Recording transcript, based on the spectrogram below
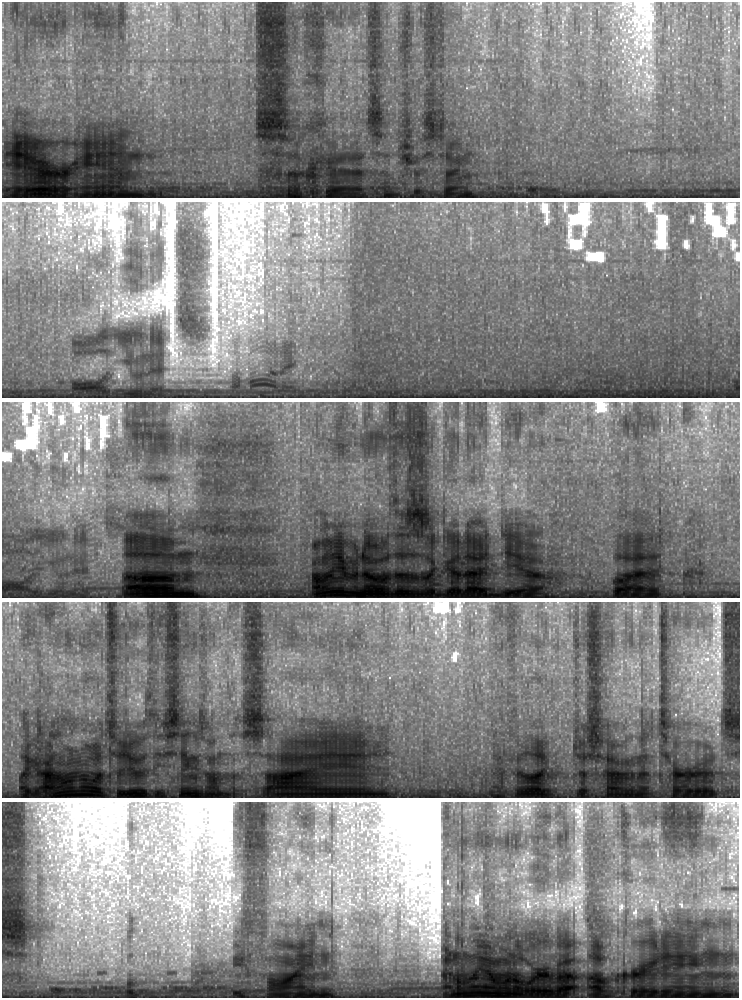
air and... Okay, that's interesting. All units. I'm on it. All units. Um, I don't even know if this is a good idea, but... Like, I don't know what to do with these things on the side. I feel like just having the turrets will be fine. I don't think I want to worry about upgrading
